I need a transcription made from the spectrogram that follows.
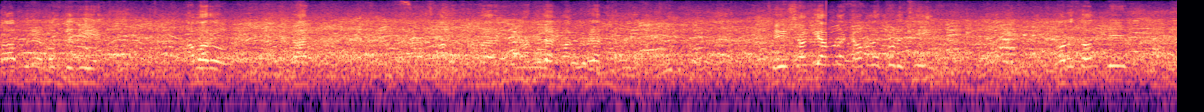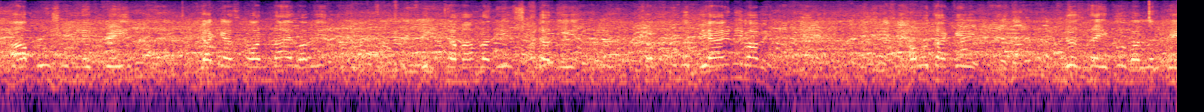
মাহফিলের মধ্যে দিয়ে আবারও তার আত্মার মাগফিরাত। সেই সঙ্গে আমরা কামনা করেছি গণতন্ত্রের আপুষীর নেত্রী যাকে অন্যায়ভাবে মিথ্যা মামলা দিয়ে সাজা দিয়ে সম্পূর্ণ বেআইনিভাবে ক্ষমতাকে চিরস্থায়ী করবার লক্ষ্যে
